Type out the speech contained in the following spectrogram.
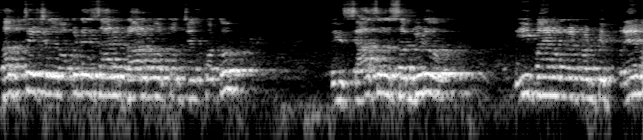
సబ్స్టేషన్లు ఒకటేసారి ప్రారంభోత్సవం చేసుకోవటం ఈ శాసనసభ్యుడు మీ పైన ఉన్నటువంటి ప్రేమ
